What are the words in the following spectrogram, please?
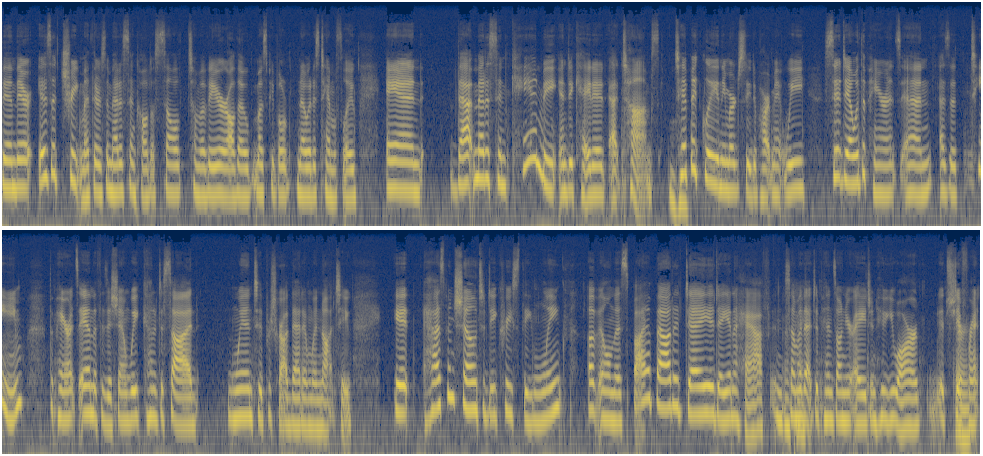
then there is a treatment. There's a medicine called oseltamivir, although most people know it as Tamiflu, and that medicine can be indicated at times. Mm-hmm. Typically, in the emergency department, we sit down with the parents, and as a team, the parents and the physician, we kind of decide when to prescribe that and when not to. It has been shown to decrease the length of illness by about a day, a day and a half, and okay. some of that depends on your age and who you are. It's sure. different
